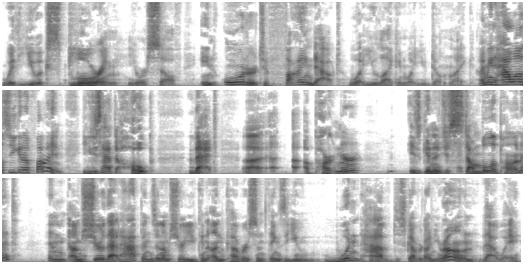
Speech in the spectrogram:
with you exploring yourself in order to find out what you like and what you don't like. I mean, how else are you going to find? You just have to hope that uh, a partner is going to just stumble upon it. And I'm sure that happens, and I'm sure you can uncover some things that you wouldn't have discovered on your own that way.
